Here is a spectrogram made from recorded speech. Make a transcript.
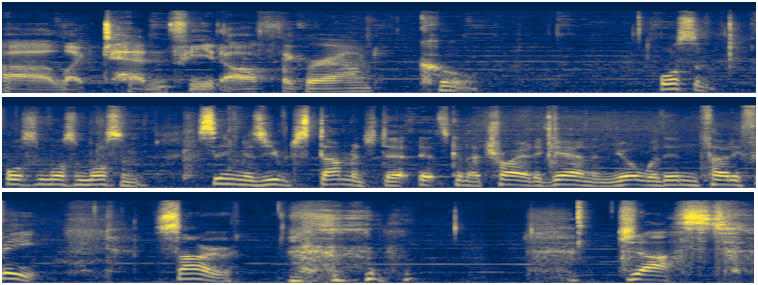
uh, like 10 feet off the ground Cool. Awesome, awesome, awesome, awesome. Seeing as you've just damaged it, it's going to try it again, and you're within 30 feet. So, just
